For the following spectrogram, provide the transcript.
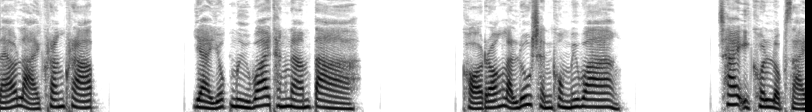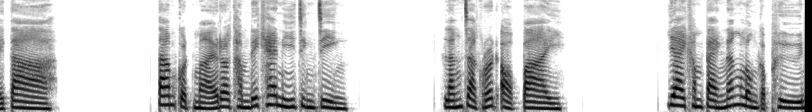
แล้วหลายครั้งครับ อย่ายกมือไหว้ทั้งน้ำตา ขอร้องหล่ะลูกฉันคงไม่ว่าง ชายอีกคนหลบสายตา ตามกฎหมายเราทำได้แค่นี้จริง ๆ หลังจากรถออกไป ยายคำแปงนั่งลงกับพื้น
